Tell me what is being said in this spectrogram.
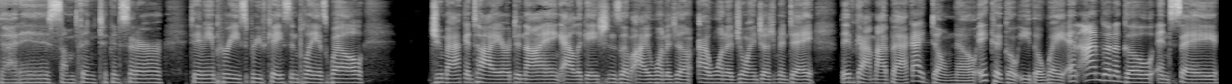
That is something to consider. Damian Priest briefcase in play as well. Drew McIntyre denying allegations of I want to I want to join Judgment Day. They've got my back. I don't know. It could go either way, and I'm gonna go and say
